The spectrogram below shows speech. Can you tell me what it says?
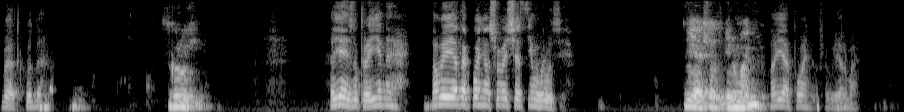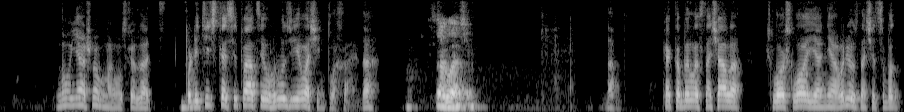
Ви откуда? С Грузии. А я із України. Ну, ви, я так зрозумів, що ви зараз не в Грузії. Не, я сейчас в Германии. Ну, я понял, что вы Герман. Ну, я что могу сказать? Политическая ситуация в Грузии очень плохая, да? Согласен. Да. Как-то было сначала, шло-шло, я не говорю, значит, вот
